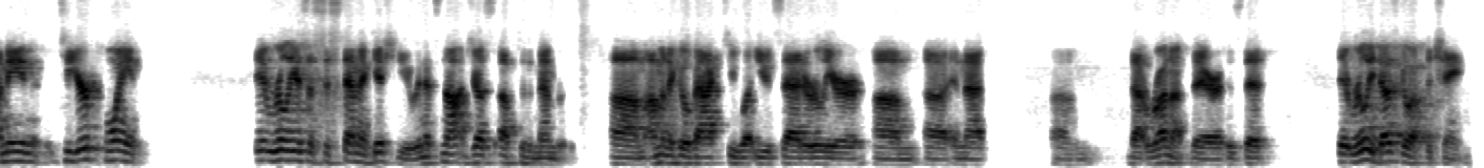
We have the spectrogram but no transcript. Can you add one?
I mean, to your point, it really is a systemic issue, and it's not just up to the members. Um, I'm going to go back to what you said earlier um, uh, in that um, that run up. There is that it really does go up the chain,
